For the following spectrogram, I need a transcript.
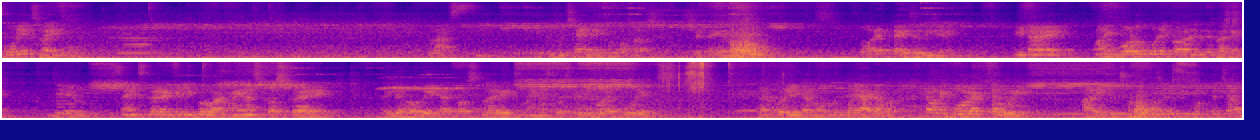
4x by 4 plus c. একটু বুঝায় দেখো কত আসে সেটাই পরেরটাই যদি যাই এটা অনেক বড় করে করা যেতে পারে। যে sin স্কয়ারকে লিখব 1 মাইনাস cos স্কয়ারে তাহলে হবে এটা cos square x minus cos square by 4x তারপরে এটার মতো করে আগাবা। এটা অনেক বড় একটা ওয়ে আর একটু ছোট করে যদি করতে চাও,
